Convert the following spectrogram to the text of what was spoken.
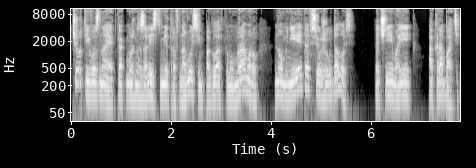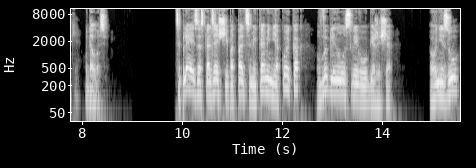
Черт его знает, как можно залезть метров на восемь по гладкому мрамору, но мне это все же удалось. Точнее, моей акробатике удалось. Цепляясь за скользящий под пальцами камень, я кое-как выглянул из своего убежища. Внизу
